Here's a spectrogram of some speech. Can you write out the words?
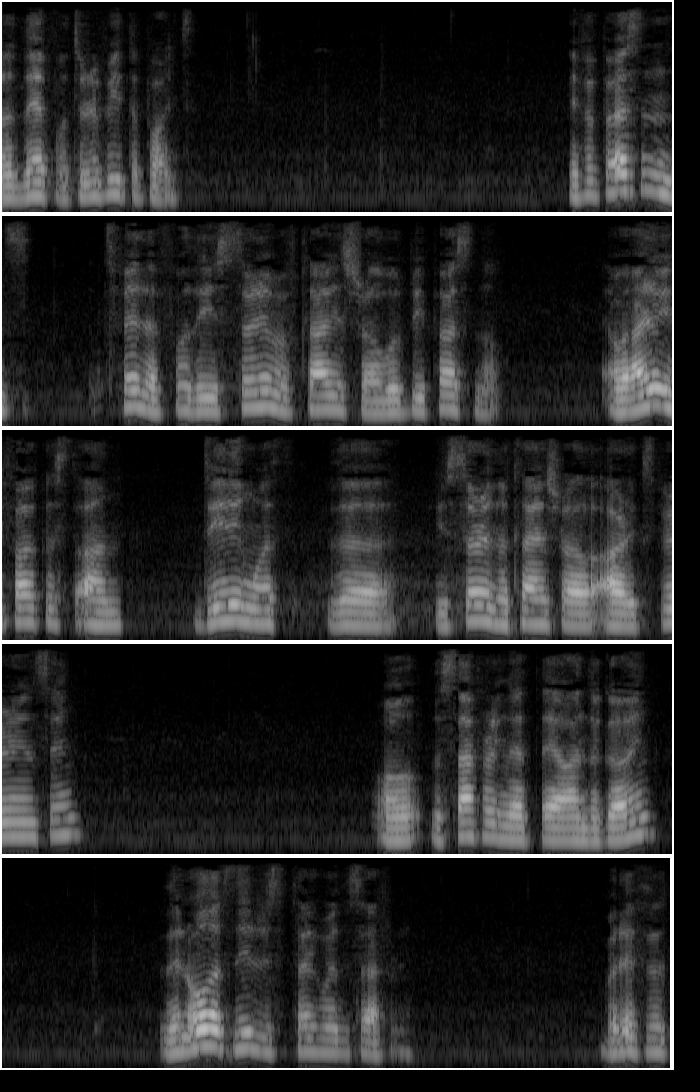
So therefore, to repeat the point, if a person's tefillah for the Yisurim of Klal Yisrael would be personal, and would only be focused on dealing with the Yisurim the Klal Yisrael are experiencing, or the suffering that they are undergoing, then all that's needed is to take away the suffering. But if the,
